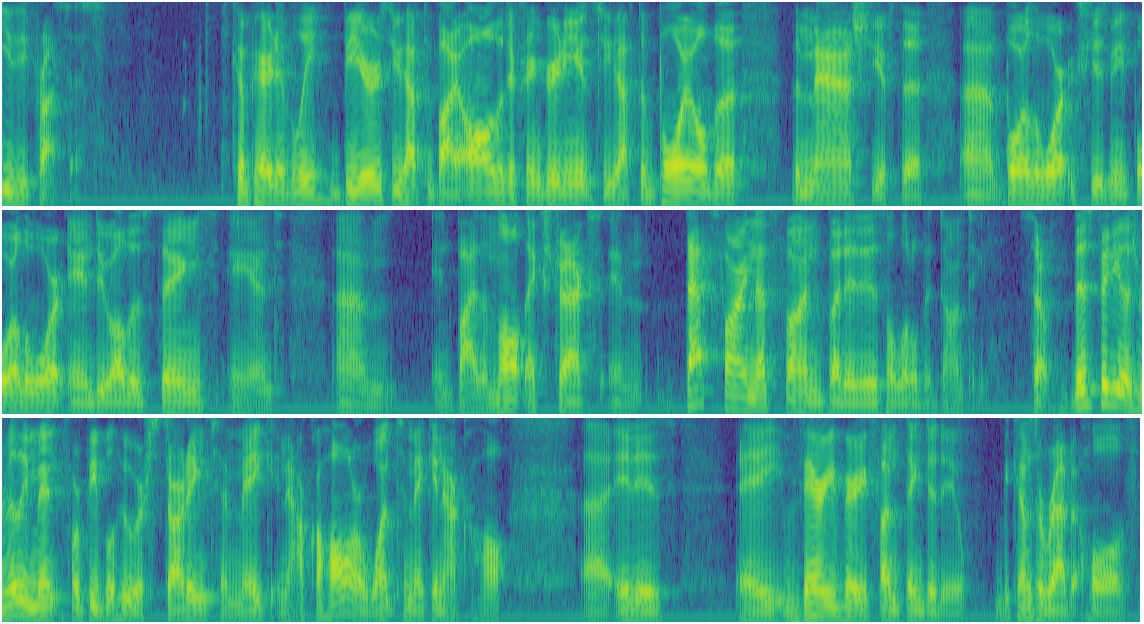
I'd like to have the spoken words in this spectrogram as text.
easy process. Comparatively, beers, you have to buy all the different ingredients. You have to boil the, the mash, you have to uh, boil the wort, excuse me, boil the wort and do all those things and, um, and buy the malt extracts. And that's fine, that's fun, but it is a little bit daunting. So this video is really meant for people who are starting to make an alcohol or want to make an alcohol. Uh, it is a very, very fun thing to do. It becomes a rabbit hole of,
